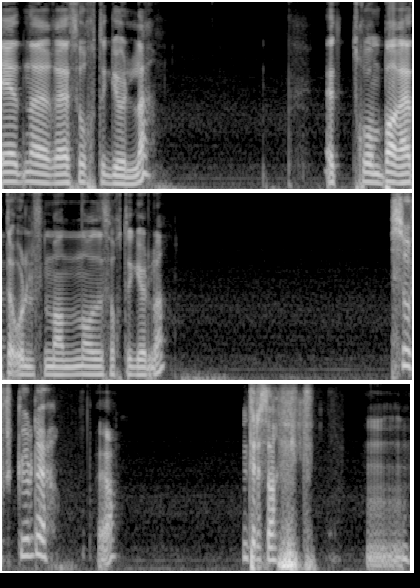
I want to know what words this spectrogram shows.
er den der sorte gullet. Jeg tror han bare heter Olsenmannen og det sorte gullet. Sort gull, det. Ja. Interessant. Mm.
